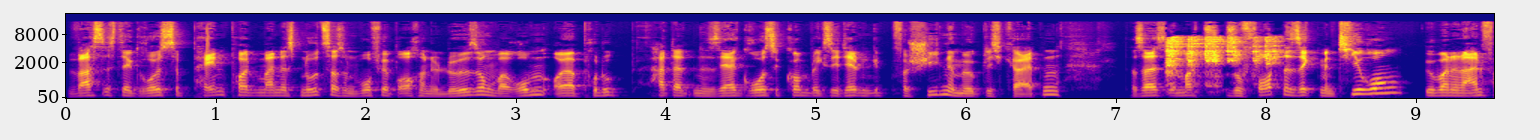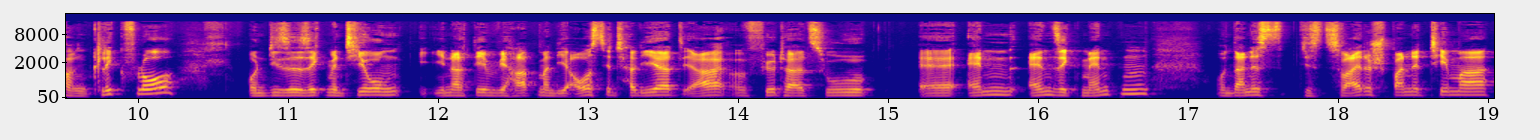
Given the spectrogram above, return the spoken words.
was ist der größte Painpoint meines Nutzers und wofür braucht er eine Lösung? Warum? Euer Produkt hat halt eine sehr große Komplexität und gibt verschiedene Möglichkeiten. Das heißt, ihr macht sofort eine Segmentierung über einen einfachen Clickflow und diese Segmentierung, je nachdem, wie hart man die ausdetailliert, ja, führt halt zu äh, N, N Segmenten. Und dann ist das zweite spannende Thema,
